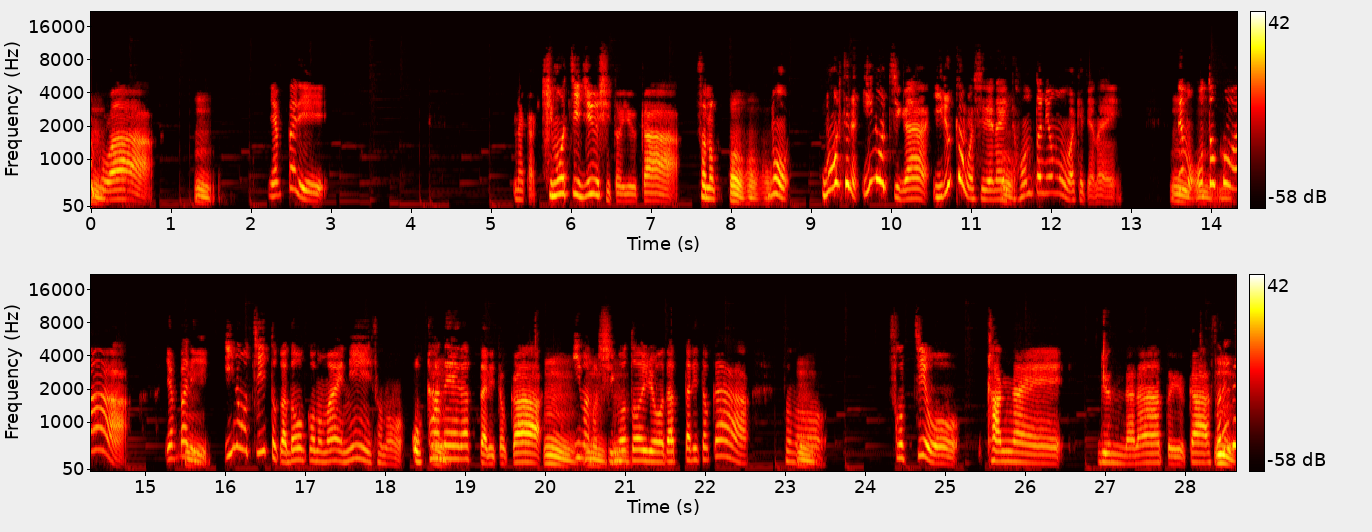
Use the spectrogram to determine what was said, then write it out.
女の子は、うん。やっぱり、なんか気持ち重視というか、その、うんうんうん。もう、もう一人の命がいるかもしれないって本当に思うわけじゃない。でも男、は、やっぱり、命とかどうこうの前に、その、お金だったりとか、うん。今の仕事量だったりとか、その、そっちを考えるんだなというか、それで、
